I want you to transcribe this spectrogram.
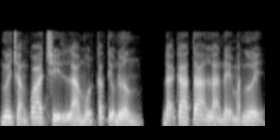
ngươi chẳng qua chỉ là một các tiểu nương, đại ca ta là nể mặt ngươi.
